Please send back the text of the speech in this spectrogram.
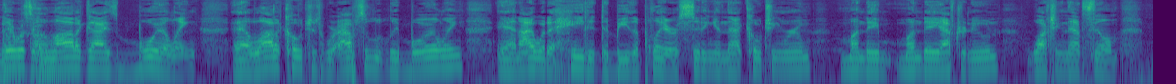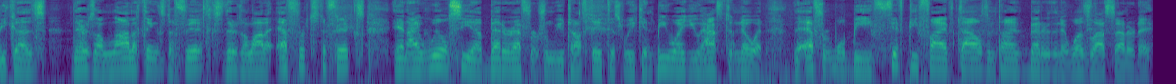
there was a lot of guys boiling, and a lot of coaches were absolutely boiling. And I would have hated to be the player sitting in that coaching room Monday Monday afternoon watching that film because there's a lot of things to fix. There's a lot of efforts to fix, and I will see a better effort from Utah State this week. And BYU has to know it. The effort will be 55,000 times better than it was last Saturday.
